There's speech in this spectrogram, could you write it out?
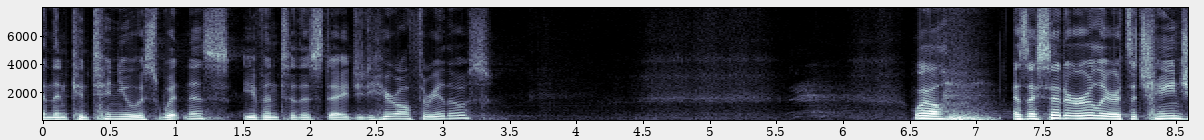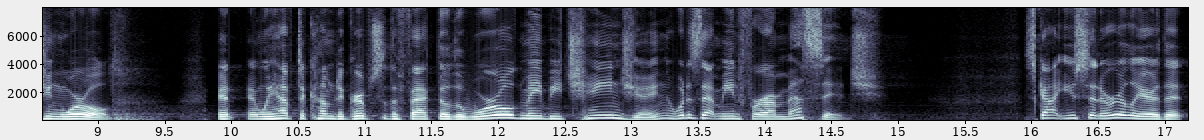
And then continuous witness, even to this day. Did you hear all three of those? Well, as I said earlier, it's a changing world. And, and we have to come to grips with the fact, though the world may be changing, what does that mean for our message? Scott, you said earlier that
